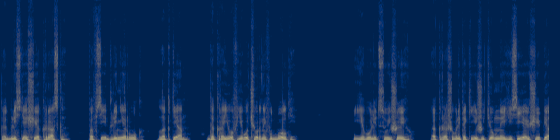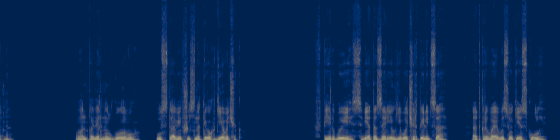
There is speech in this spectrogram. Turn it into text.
как блестящая краска, по всей длине рук, локтям, до краев его черной футболки. Его лицо и шею окрашивали такие же темные и сияющие пятна. Он повернул голову, уставившись на трех девочек. Впервые свет озарил его черты лица, открывая высокие скулы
